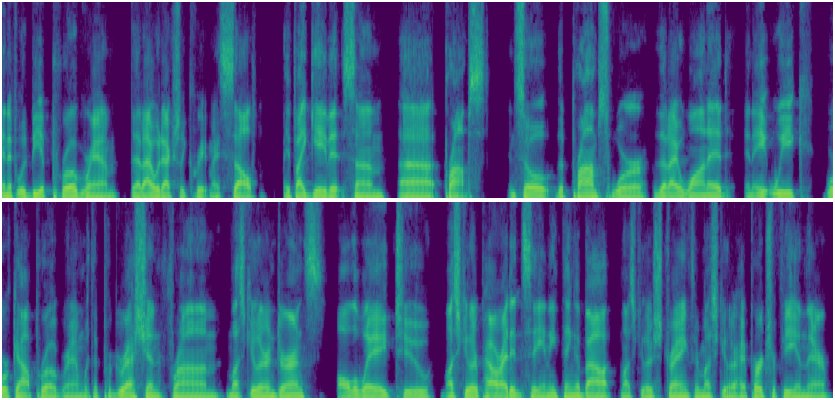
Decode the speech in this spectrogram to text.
and if it would be a program that I would actually create myself if I gave it some uh, prompts. And so the prompts were that I wanted an eight week workout program with a progression from muscular endurance all the way to muscular power. I didn't say anything about muscular strength or muscular hypertrophy in there.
